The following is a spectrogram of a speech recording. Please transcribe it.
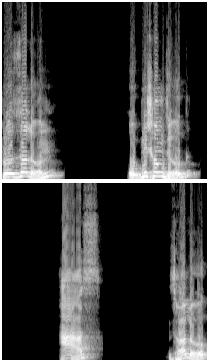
প্রজ্বলন, অগ্নিসংযোগ, আস, ঝলক,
